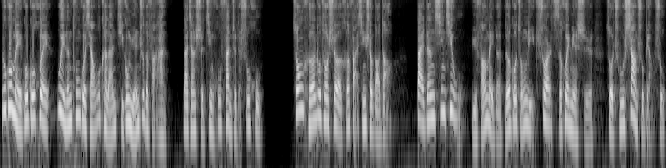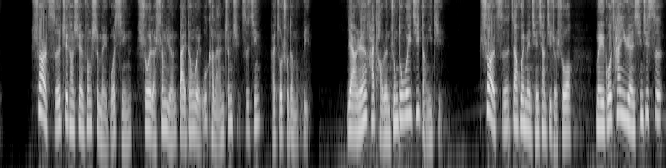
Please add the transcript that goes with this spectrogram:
如果美国国会未能通过向乌克兰提供援助的法案，那将是近乎犯罪的疏忽。综合路透社和法新社报道。拜登星期五与访美的德国总理舒尔茨会面时，做出上述表述。舒尔茨这趟旋风是美国行，是为了声援拜登为乌克兰争取资金而做出的努力。两人还讨论中东危机等议题。舒尔茨在会面前向记者说，美国参议院星期四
